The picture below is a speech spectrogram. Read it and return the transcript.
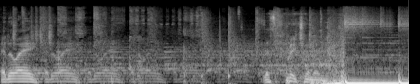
Head Let's preach on him.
